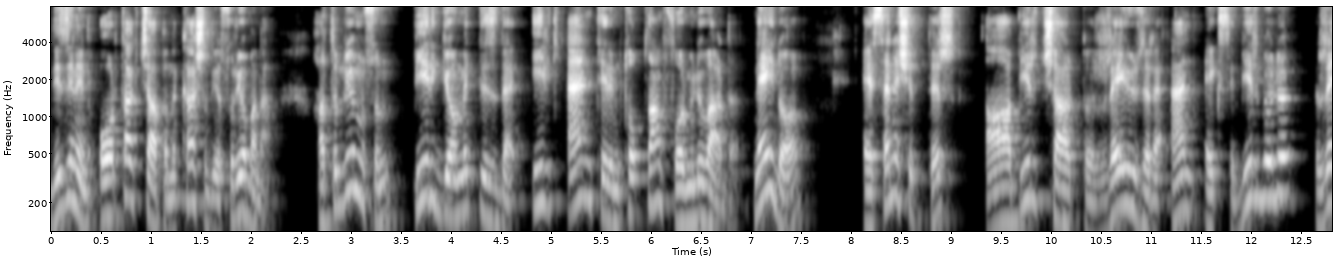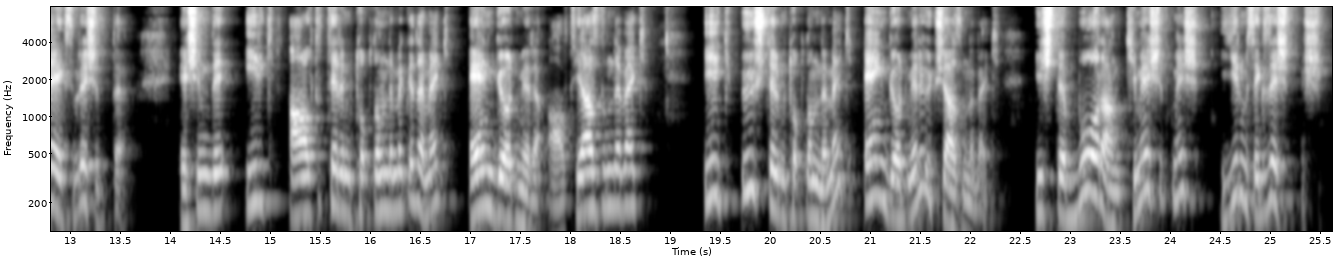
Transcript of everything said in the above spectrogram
Dizinin ortak çarpanı kaçtı diye soruyor bana. Hatırlıyor musun? Bir geometri dizide ilk n terim toplam formülü vardı. Neydi o? Sn eşittir a1 çarpı r üzeri n eksi 1 bölü r eksi 1 eşitti. E şimdi ilk 6 terim toplamı demek ne demek? n gördüğüm yere 6 yazdım demek. İlk 3 terim toplamı demek n gördüğüm yere 3 yazdım demek. İşte bu oran kime eşitmiş? 28'e eşitmiş.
